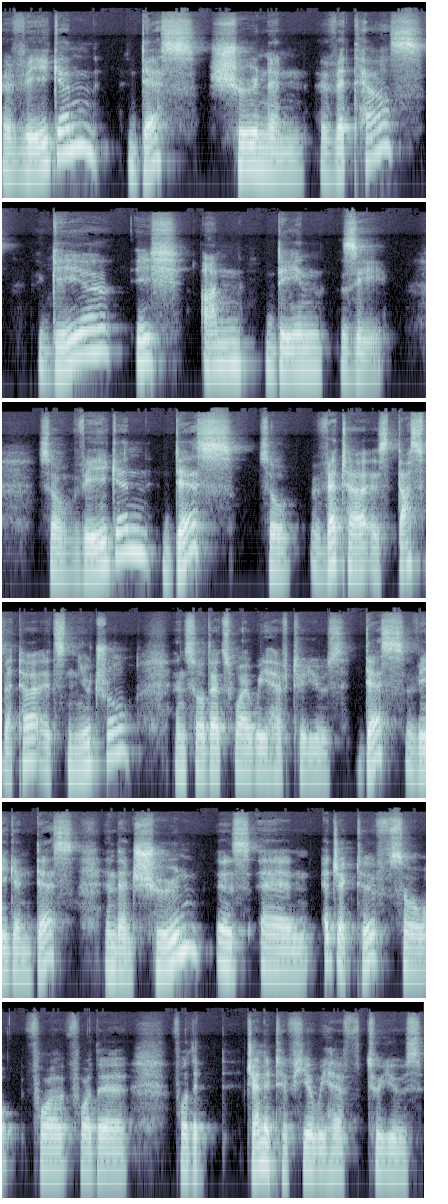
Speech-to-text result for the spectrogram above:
Wegen des schönen Wetters gehe ich an den See. So, wegen des, so Wetter is das Wetter, it's neutral. And so that's why we have to use des, wegen des. And then schön is an adjective. So for, for the, for the genitive here, we have to use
